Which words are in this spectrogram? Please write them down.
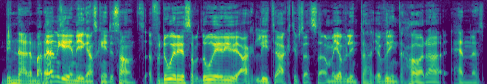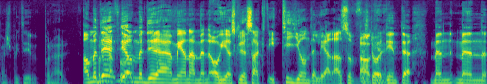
blir närmare. Den grejen är ganska intressant, för då är det, så, då är det ju lite aktivt att säga, men jag vill, inte, jag vill inte höra hennes perspektiv på det här. Ja, men det, här det, ja, men det är det här jag menar, men och jag skulle ha sagt i tionde led. Alltså, förstår Okej. du? Det inte, men, men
